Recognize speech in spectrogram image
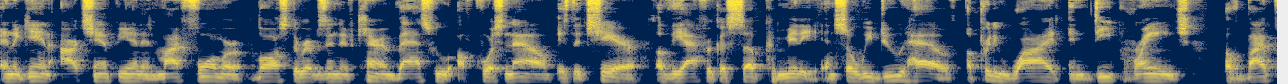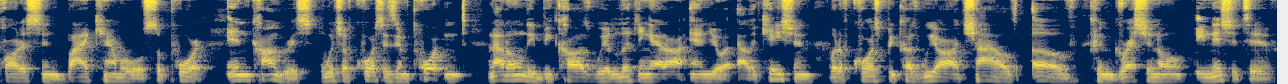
and again, our champion and my former boss, the Representative Karen Bass, who of course now is the chair of the Africa subcommittee. And so we do have a pretty wide and deep range of bipartisan, bicameral support in Congress, which of course is important, not only because we're looking at our annual allocation, but of course because we are a child of congressional initiative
